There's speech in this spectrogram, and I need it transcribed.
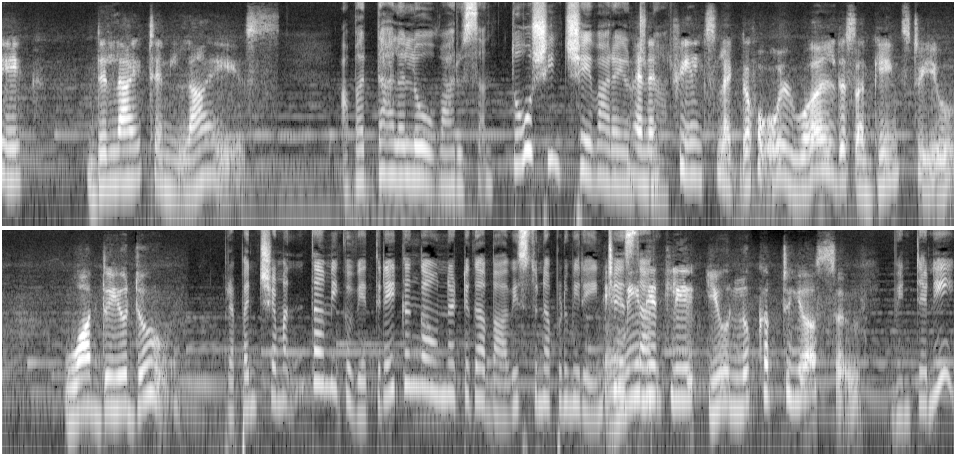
take delight in lies. అబద్ధాలలో వారు సంతోషించేవారై ఉన్నారు feels like the whole world is against you what do you do ప్రపంచమంతా మీకు వ్యతిరేకంగా ఉన్నట్టుగా భావిస్తున్నప్పుడు మీరు ఏం చేస్తారు you look up to yourself వెంటనే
